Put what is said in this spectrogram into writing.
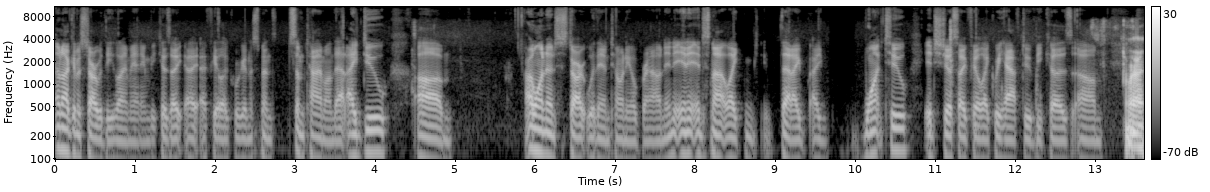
I'm not going to start with Eli Manning because I, I, I feel like we're going to spend some time on that. I do. Um, I want to start with Antonio Brown, and, and it's not like that. I, I want to. It's just I feel like we have to because um, Right.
